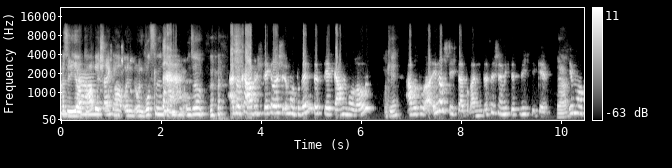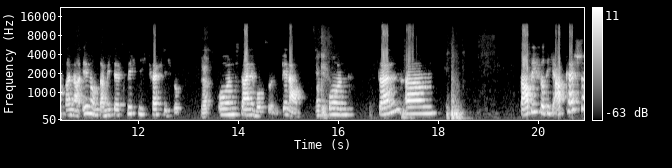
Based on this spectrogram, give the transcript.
Also hier ähm, Kabelstecker und, und Wurzeln und so. Also Kabelstecker ist immer drin, das geht gar nicht mehr raus. Okay. Aber du erinnerst dich daran, das ist nämlich das Wichtige. Ja. Immer dran erinnern, damit das richtig kräftig wird. Ja. Und deine Wurzeln, genau. Okay. Und dann ähm, Darf ich für dich abtesten?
